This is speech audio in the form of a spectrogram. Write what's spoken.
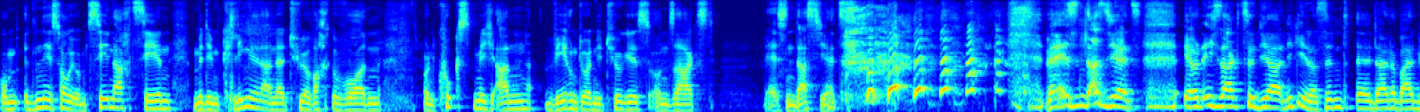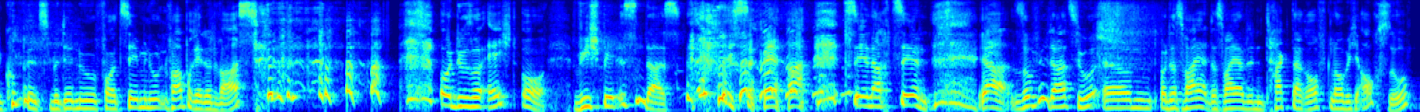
um, nee, sorry, um 10 nach 10 mit dem Klingeln an der Tür wach geworden und guckst mich an, während du an die Tür gehst und sagst, wer ist denn das jetzt? wer ist denn das jetzt? Und ich sag zu dir, Niki, das sind äh, deine beiden Kumpels, mit denen du vor 10 Minuten verabredet warst. Und du so, echt? Oh, wie spät ist denn das? ich so, ja, 10 nach 10. Ja, so viel dazu. Ähm, und das war ja, das war ja den Tag darauf, glaube ich, auch so,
